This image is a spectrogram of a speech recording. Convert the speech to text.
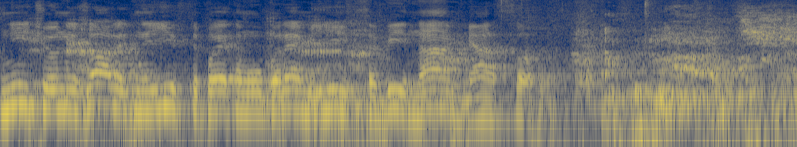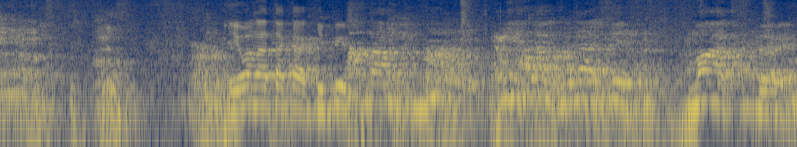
нічого не жарить, не їсти, тому беремо її собі на м'ясо. І вона така кипішна. І також наші макстери.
